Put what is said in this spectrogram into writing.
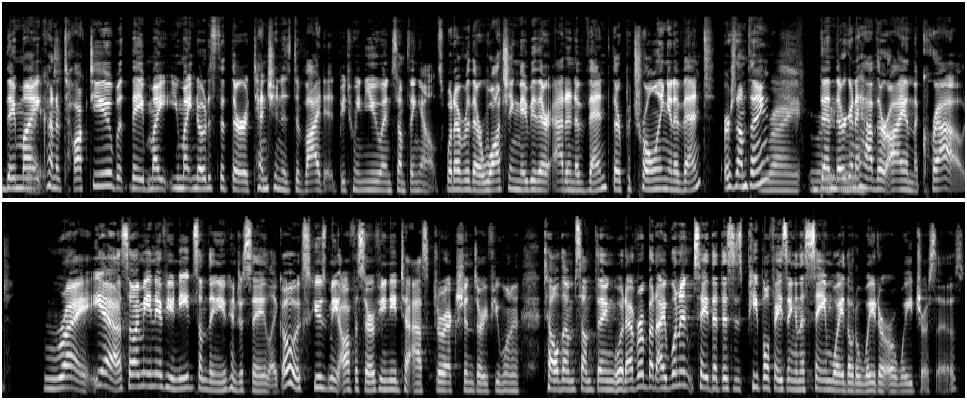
They might Right. kind of talk to you, but they might, you might notice that their attention is divided between you and something else. Whatever they're watching, maybe they're at an event, they're patrolling an event or something. Right. Then they're going to have their eye on the crowd. Right. Yeah. So, I mean, if you need something, you can just say like, Oh, excuse me, officer, if you need to ask directions or if you want to tell them something, whatever. But I wouldn't say that this is people facing in the same way that a waiter or waitress is.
